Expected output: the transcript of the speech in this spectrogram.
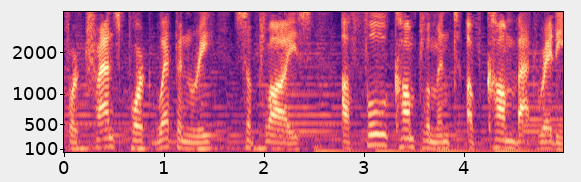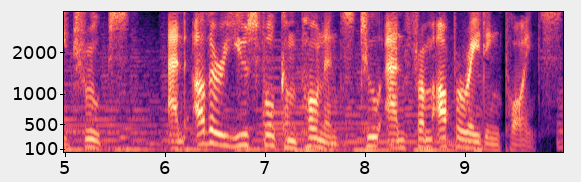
for transport weaponry, supplies, a full complement of combat-ready troops, and other useful components to and from operating points.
